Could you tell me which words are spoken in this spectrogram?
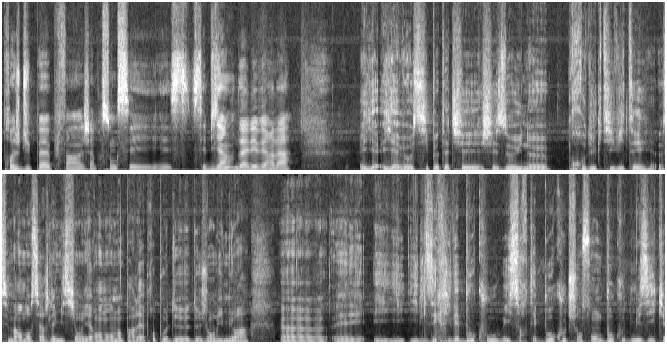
proche du peuple? Enfin, j'ai l'impression que c'est c'est bien d'aller vers là. Et il y, avait aussi peut-être chez, chez eux une productivité. C'est marrant, dans Serge l'émission, hier, on, on en parlait à propos de, de Jean-Louis Murat. Euh, et, et ils, écrivaient beaucoup, ils sortaient beaucoup de chansons, beaucoup de musique.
